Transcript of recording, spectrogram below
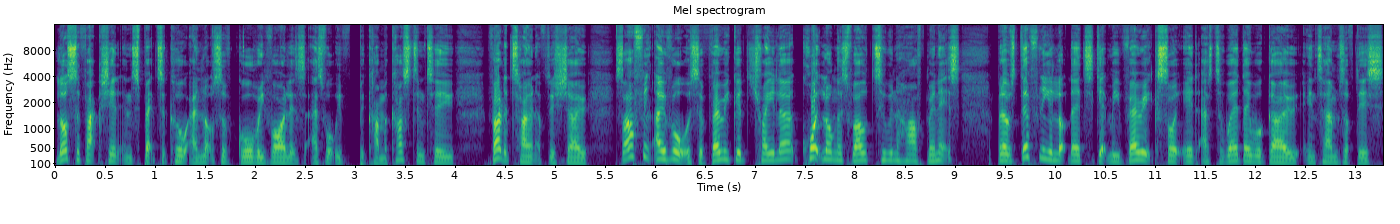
lots of action and spectacle and lots of gory violence as what we've become accustomed to throughout the tone of the show. So I think overall it was a very good trailer, quite long as well, two and a half minutes, but there was definitely a lot there to get me very excited as to where they will go in terms of this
